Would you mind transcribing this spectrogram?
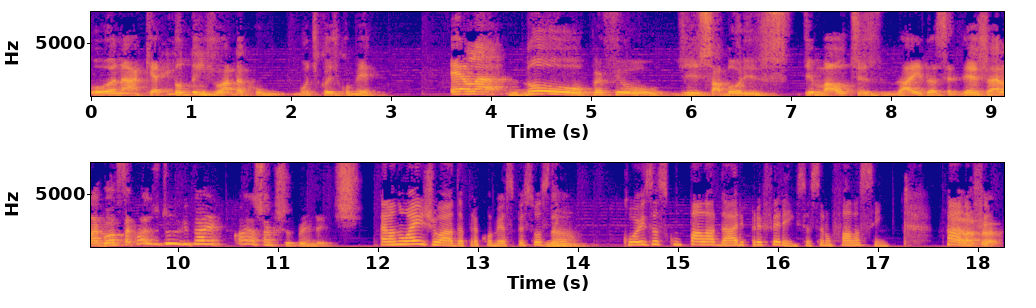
ô Ana, que é toda enjoada com um monte de coisa de comer, ela, no perfil de sabores de maltes aí da cerveja, ela gosta quase de tudo que tá aí. Olha só que surpreendente. Ela não é enjoada para comer, as pessoas não. têm coisas com paladar e preferência, você não fala assim. Fala, tá...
